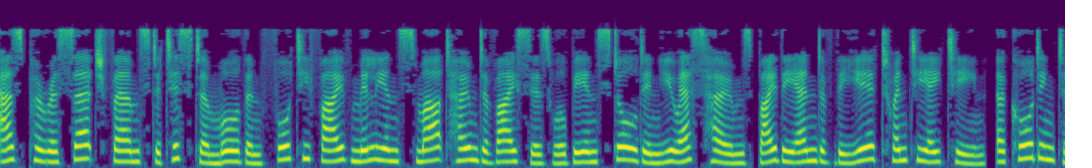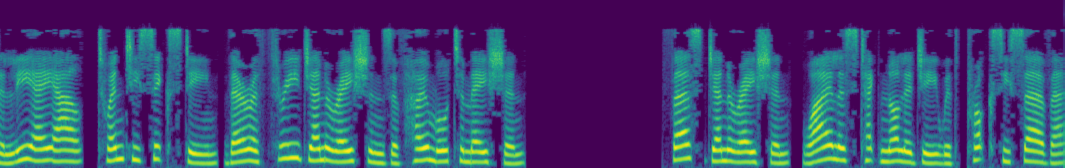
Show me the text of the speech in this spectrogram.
As per research firm Statista more than 45 million smart home devices will be installed in U.S. homes by the end of the year 2018. According to Lee et al., 2016 there are three generations of home automation, First generation, wireless technology with proxy server,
